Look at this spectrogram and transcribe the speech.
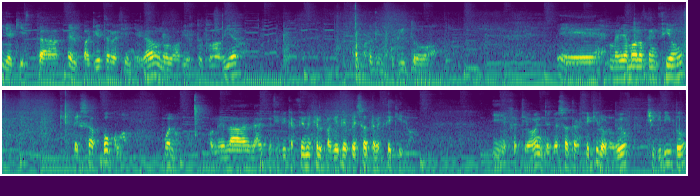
y aquí está el paquete recién llegado, no lo he abierto todavía. Por un poquito eh, me ha llamado la atención que pesa poco. Bueno, poner las especificaciones que el paquete pesa 13 kilos. Y efectivamente pesa 13 kilos, lo veo chiquitito.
